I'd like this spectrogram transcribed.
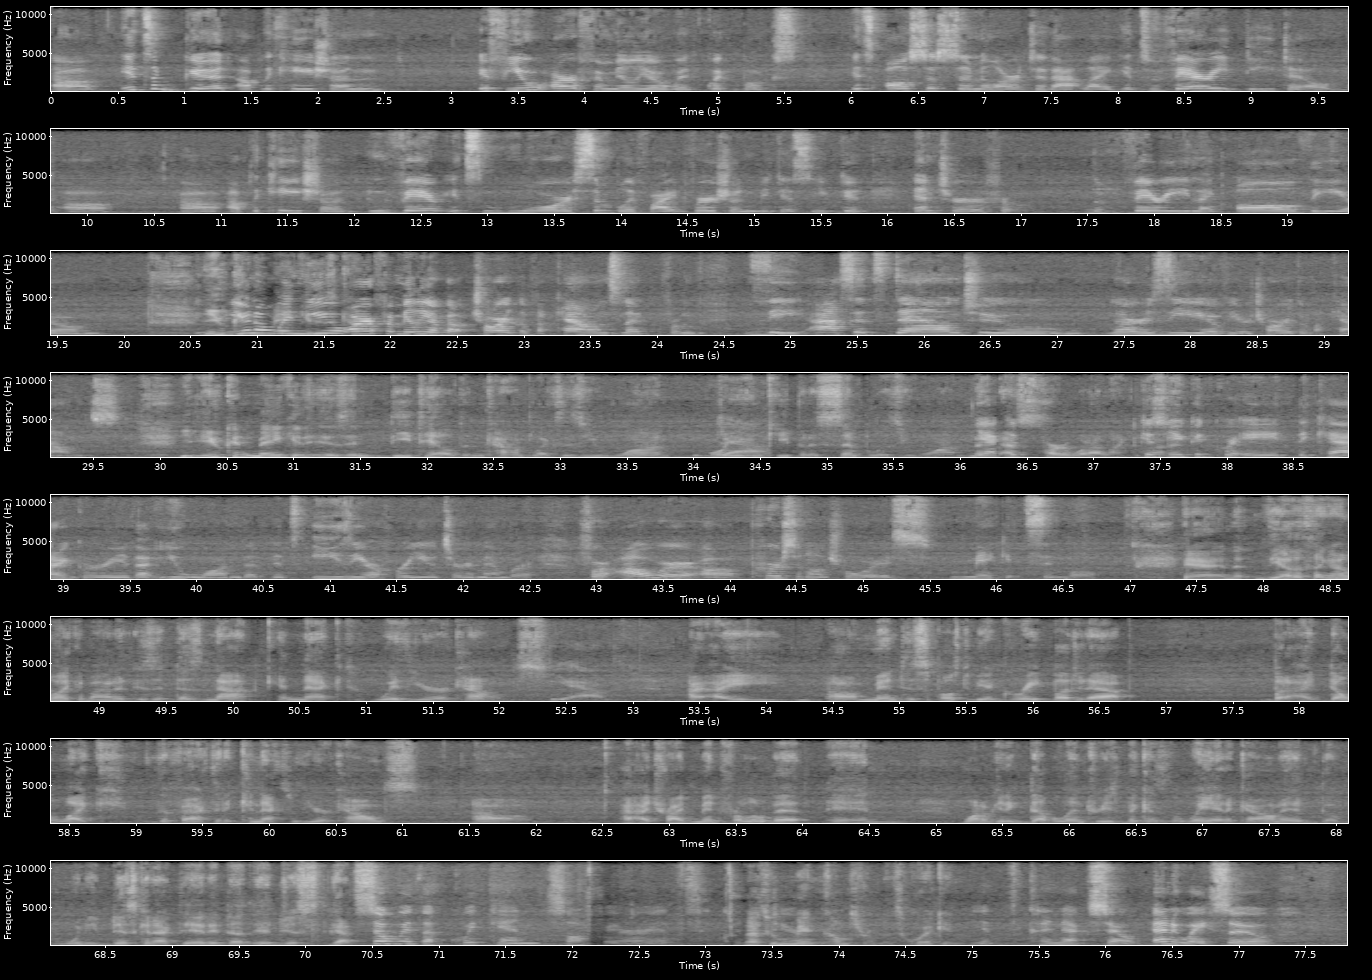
uh, it's a good application. If you are familiar with QuickBooks, it's also similar to that. Like it's very detailed uh, uh, application, and very it's more simplified version because you could enter for the very like all the. Um, You you know when you are familiar about chart of accounts like from the assets down to letter Z of your chart of accounts. You, can make it as in detailed and complex as you want, or you can keep it as simple as you want. That- Yeah, that's part of what I like Because you it. could create the category that you want that it's easier for you to remember. For our uh, personal choice, make it simple. Yeah, and the, the other thing I like about it is it does not connect with your accounts. Yeah. I, I uh, Mint is supposed to be a great budget app, but I don't like the fact that it connects with your accounts. Um, I, I tried Mint for a little bit and wound up getting double entries because of the way it accounted. But when you disconnect it, it does, it just got. So with the Quicken software, it's That's who your- Mint comes from. It's Quicken. it connects. So anyway, so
